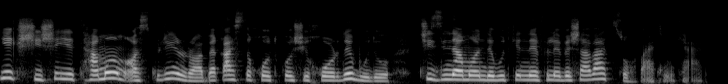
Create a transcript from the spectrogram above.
یک شیشه تمام آسپرین را به قصد خودکشی خورده بود و چیزی نمانده بود که نفله بشود صحبت می‌کرد.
